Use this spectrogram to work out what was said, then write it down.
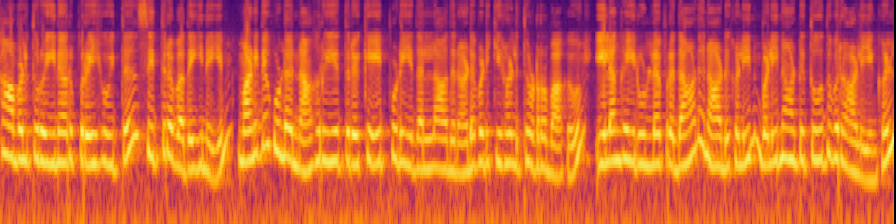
காவல்துறையினர் பிரயோகித்த சித்திரவதையினையும் மனிதகுல நாகரிகத்திற்கு ஏற்புடையதல்லாத நடவடிக்கைகள் தொடர்பாகவும் இலங்கையில் உள்ள பிரதான நாடுகளின் வெளிநாட்டு தூதுவர் ஆலயங்கள்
